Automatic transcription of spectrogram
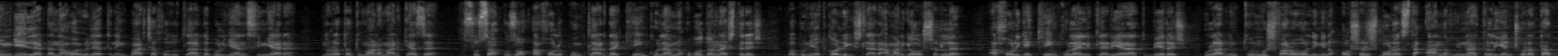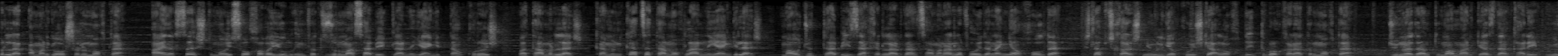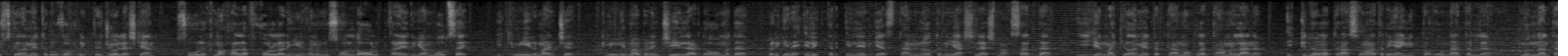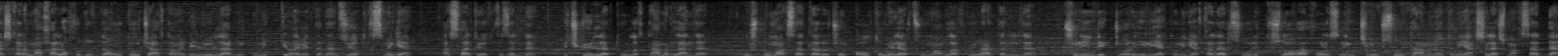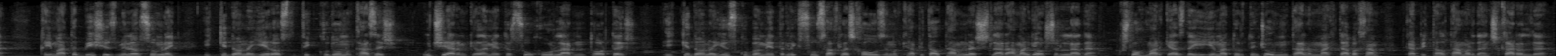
so'nggi yillarda navoiy viloyatining barcha hududlarida bo'lgani singari nurota tumani markazi xususan uzoq aholi punktlarida keng ko'lamli obodonlashtirish va bunyodkorlik ishlari amalga oshirilib aholiga keng qulayliklar yaratib berish ularning turmush farovonligini oshirish borasida aniq yo'naltirilgan chora tadbirlar amalga oshirilmoqda. Ayniqsa ijtimoiy soha va yo'l infratuzilmasi obyektlarini yangitdan qurish va ta'mirlash kommunikatsiya tarmoqlarini yangilash mavjud tabiiy zaxiralardan samarali foydalangan holda ishlab chiqarishni yo'lga qo'yishga alohida e'tibor qaratilmoqda. Jumladan tuman markazidan qariyb 100 kilometr uzoqlikda joylashgan suvliq mahalla fuqarolar yig'ini misolida olib qaraydigan bo'lsak 2020-2021 yillar davomida birgina elektr energiyasi ta'minotini yaxshilash maqsadida 20 kilometr tarmoqlar ta'mirlanib 2 dona transformator yangitdan o'rnatildi. Bundan tashqari mahalla hududidan o'tuvchi avtomobil yo'llarining 12 kilometrdan ziyod qismiga asfalt yotqizildi. Ichki yo'llar to'liq ta'mirlandi. Ushbu maqsadlar uchun 6 milliard so'm mablag' yo'naltirildi. Shuningdek joriy yil yakuniga qadar suvlik qishlog'i aholisining ichimlik suvi ta'minotini yaxshilash maqsadida qiymati 500 million so'mlik 2 dona yer osti tik quduqni qazish 3,5 kilometr suv quvurlarini tortish 2 dona 100 kubometrlik suv saqlash hovuzini kapital ta'mirlash ishlari amalga oshiriladi. Qishloq markazidagi 24 umumta'lim maktabi ham kapital ta'mirdan chiqarildi.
